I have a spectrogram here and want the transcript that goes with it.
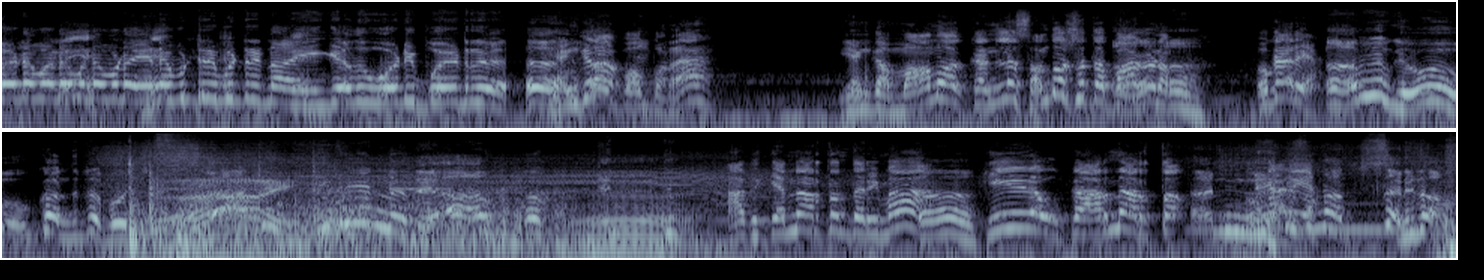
வேட வேட வேட வேட என்ன விட்டு விட்டு நான் எங்கேயாவது ஓடி போயிடுறேன். எங்கடா போற? எங்க மாமா கண்ணுல சந்தோஷத்தை பார்க்கணும். உட்காரியா ஐயோ, உட்கார்ந்துட்டு போச்சு. இது என்னது? ஆ, அதுக்கு என்ன அர்த்தம் தெரியுமா? கீழே உட்காருன்னு அர்த்தம். சரிதான்.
